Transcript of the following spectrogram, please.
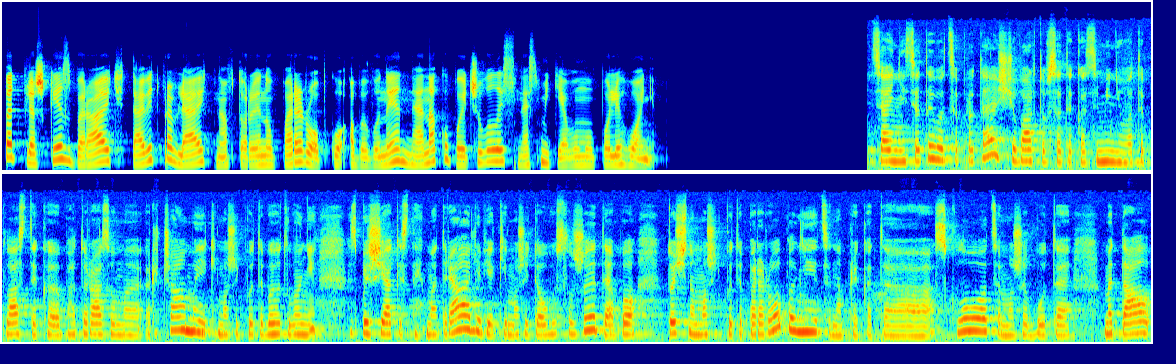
Петпляшки збирають та відправляють на вторинну переробку, аби вони не накопичувались на сміттєвому полігоні. Ця ініціатива це про те, що варто все-таки замінювати пластик багаторазовими речами, які можуть бути виготовлені з більш якісних матеріалів, які можуть довго служити, або точно можуть бути перероблені. Це, наприклад, е, скло, це може бути метал,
